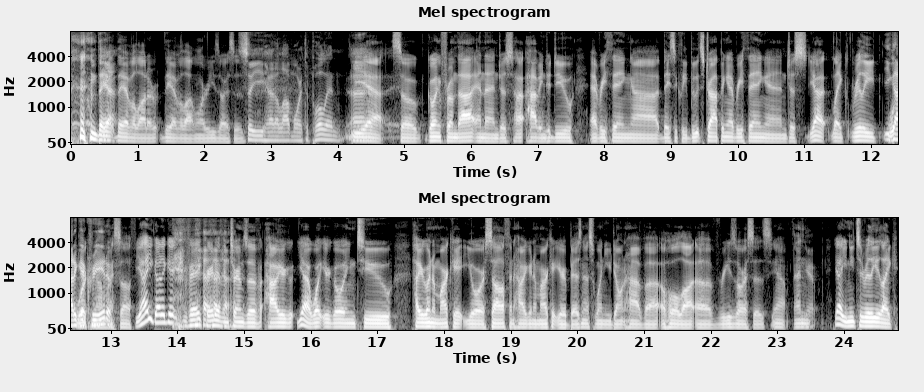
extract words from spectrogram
they Yeah. they have a lot of they have a lot more resources So you had a lot more to pull in. Uh, yeah. So going from that and then just ha- having to do everything, uh, basically bootstrapping everything and just, yeah, like really You gotta get creative. myself. Yeah. You got to get very creative in terms of how you're, yeah, what you're going to, how you're going to market yourself and how you're going to market your business when you don't have a, a whole lot of resources. Yeah. And yeah, you need to really like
